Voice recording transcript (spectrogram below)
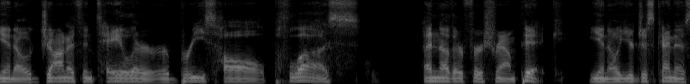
you know Jonathan Taylor or Breece Hall plus another first round pick. You know, you're just kind of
